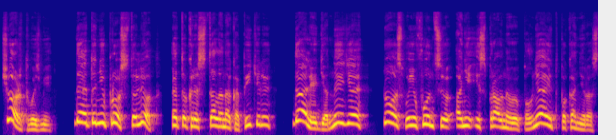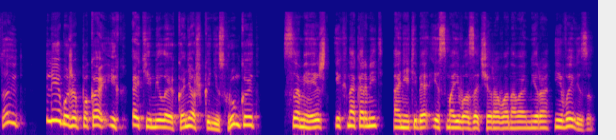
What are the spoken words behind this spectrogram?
Черт возьми, да это не просто лед, это кристаллы-накопители, да ледяные, но свою функцию они исправно выполняют, пока не растают, либо же пока их эти милые коняшки не схрумкают. Сумеешь их накормить, они тебя из моего зачарованного мира и вывезут.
